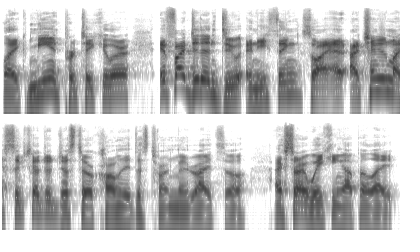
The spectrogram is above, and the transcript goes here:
like me in particular. If I didn't do anything, so I I changed my sleep schedule just to accommodate this tournament, right? So I started waking up at like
